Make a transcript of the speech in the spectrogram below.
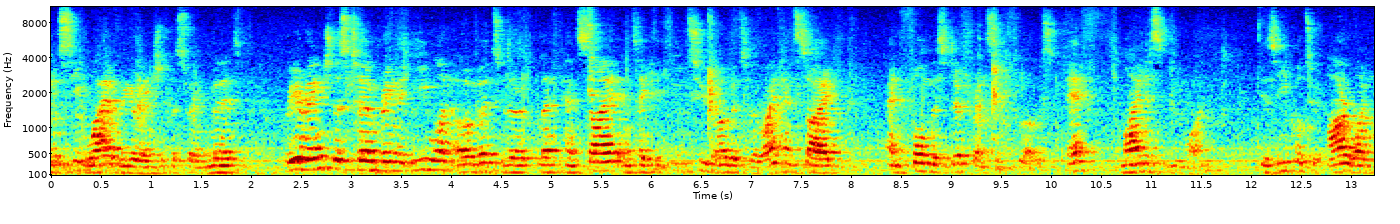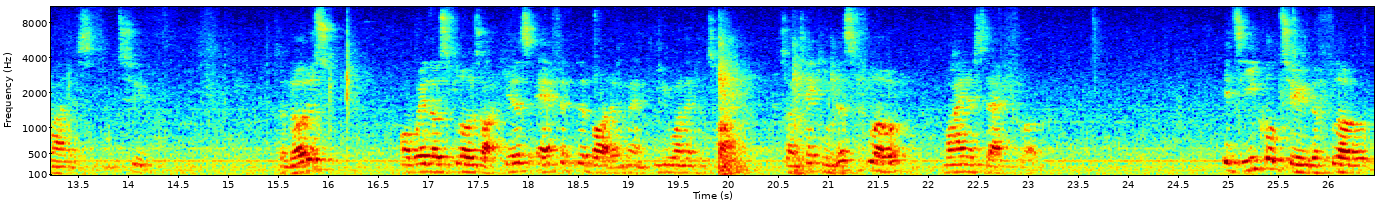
you'll see why I've rearranged it this way in a minute. Rearrange this term, bring the E1 over to the left-hand side and take the E2 over to the right-hand side and form this difference in flows. F minus E1 is equal to R1 minus E2. So notice where those flows are. Here's F at the bottom and E1 at the top. So I'm taking this flow minus that flow. It's equal to the flow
